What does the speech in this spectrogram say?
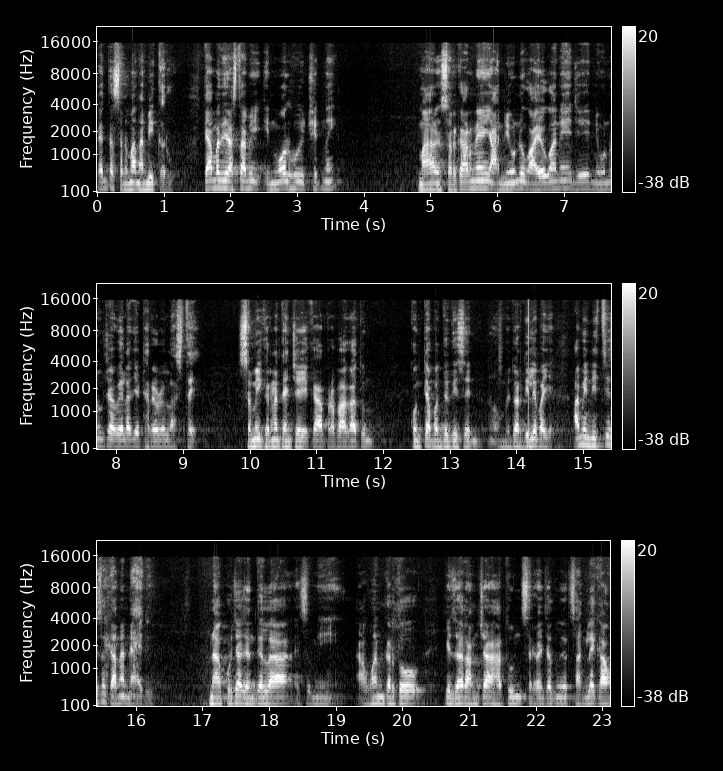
त्यांचा सन्मान आम्ही करू. त्यामध्ये जास्त आम्ही इन्वॉल्व्ह होऊ इच्छित नाही. महा सरकारने या निवडणूक आयोगाने जे निवडणुकीच्या वेळेला जे ठरवलेलं असते समीकरणं त्यांच्या एका प्रभागातून कोणत्या पद्धतीचे उमेदवार दिले पाहिजे आम्ही निश्चितच त्यांना न्याय देऊ. नागपूरच्या जनतेला याचं मी आव्हान करतो की जर आमच्या हातून सर्वांच्या हातून जर चांगले काम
